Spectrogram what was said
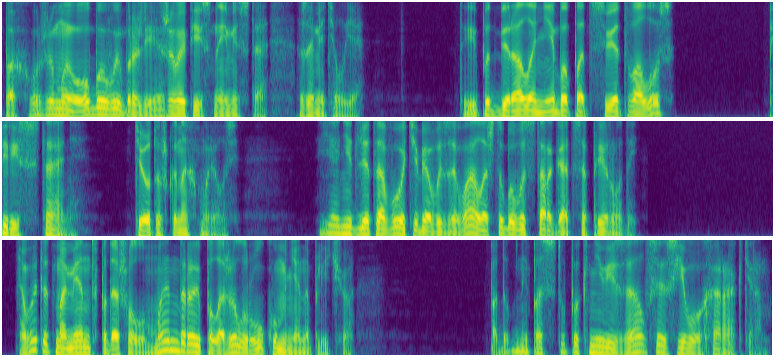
«Похоже, мы оба выбрали живописные места», — заметил я. Ты подбирала небо под цвет волос? Перестань. Тетушка нахмурилась. Я не для того тебя вызывала, чтобы восторгаться природой. В этот момент подошел Мендер и положил руку мне на плечо. Подобный поступок не вязался с его характером.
